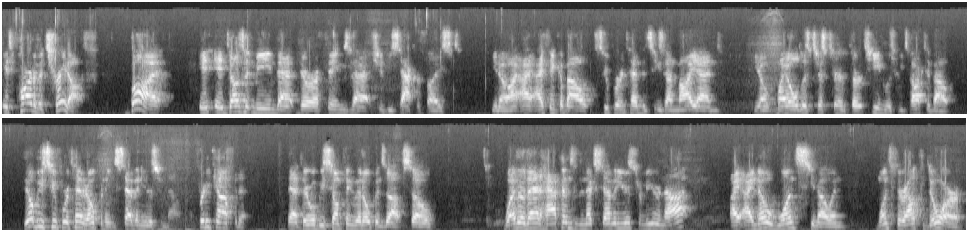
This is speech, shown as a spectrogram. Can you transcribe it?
It's part of a trade off, but it, it, doesn't mean that there are things that should be sacrificed. You know, I, I think about superintendencies on my end. You know, my oldest just turned 13, which we talked about. There'll be superintendent openings seven years from now. I'm pretty confident that there will be something that opens up. So, whether that happens in the next seven years for me or not, I, I know once, you know, and once they're out the door,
